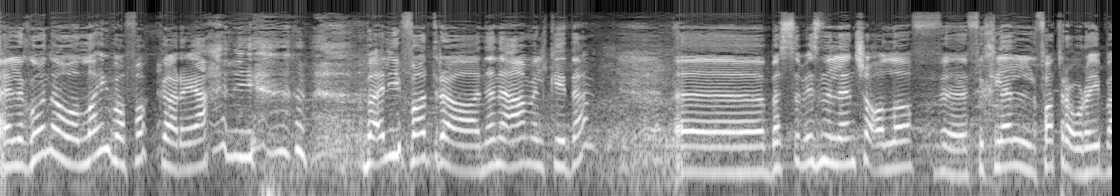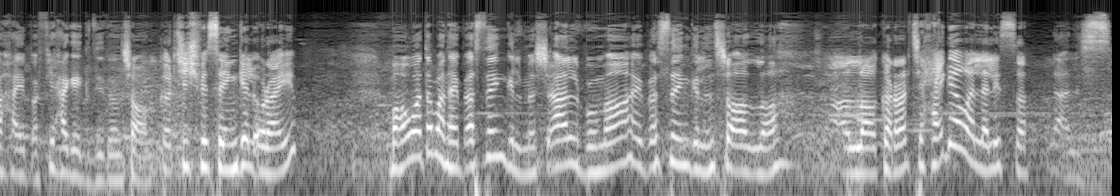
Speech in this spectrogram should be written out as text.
الغنى والله بفكر يعني. بقى لي فترة إن أنا أعمل كده. بس بإذن الله إن شاء الله في خلال فترة قريبة هيبقى في حاجة جديدة إن شاء الله. فكرتيش في single قريب؟ ما هو طبعا هيبقى single مش البوم آه هيبقى single إن شاء الله. إن شاء الله. قررتي حاجة ولا لسه؟ لا لسه.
